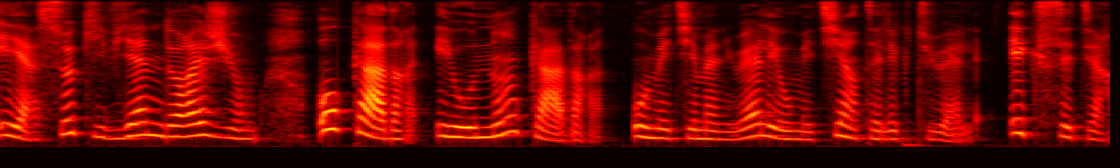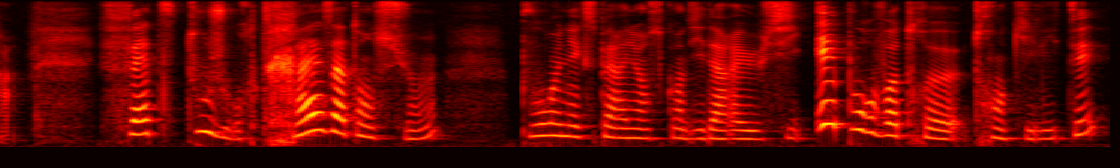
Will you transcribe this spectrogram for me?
et à ceux qui viennent de région, aux cadres et aux non-cadres, aux métiers manuels et aux métiers intellectuels, etc faites toujours très attention pour une expérience candidat réussie et pour votre tranquillité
